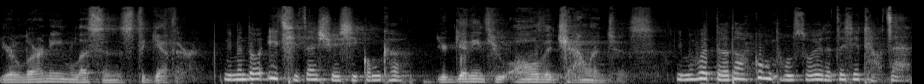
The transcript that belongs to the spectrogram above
You're learning lessons together. 你们都一起在学习功课， You're getting through all the challenges. 你们会得到共同所有的这些挑战。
